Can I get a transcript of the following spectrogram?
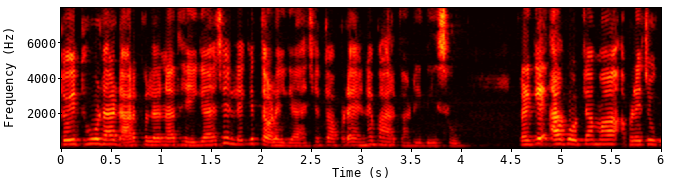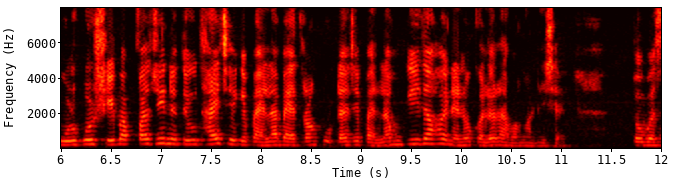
તો એ થોડા ડાર્ક કલરના થઈ ગયા છે, એટલે કે તળી ગયા છે. તો આપણે એને બહાર કાઢી દઈશું. કારણ કે આ ગોટામાં આપણે જો ગોળ ગોળ શેપ આપવા જઈએ ને, તો એવું થાય છે કે પહેલા બે ત્રણ ગોટા જે પહેલા મૂકી દીધા હોય ને, એનો કલર આવવા માંડે છે. તો બસ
